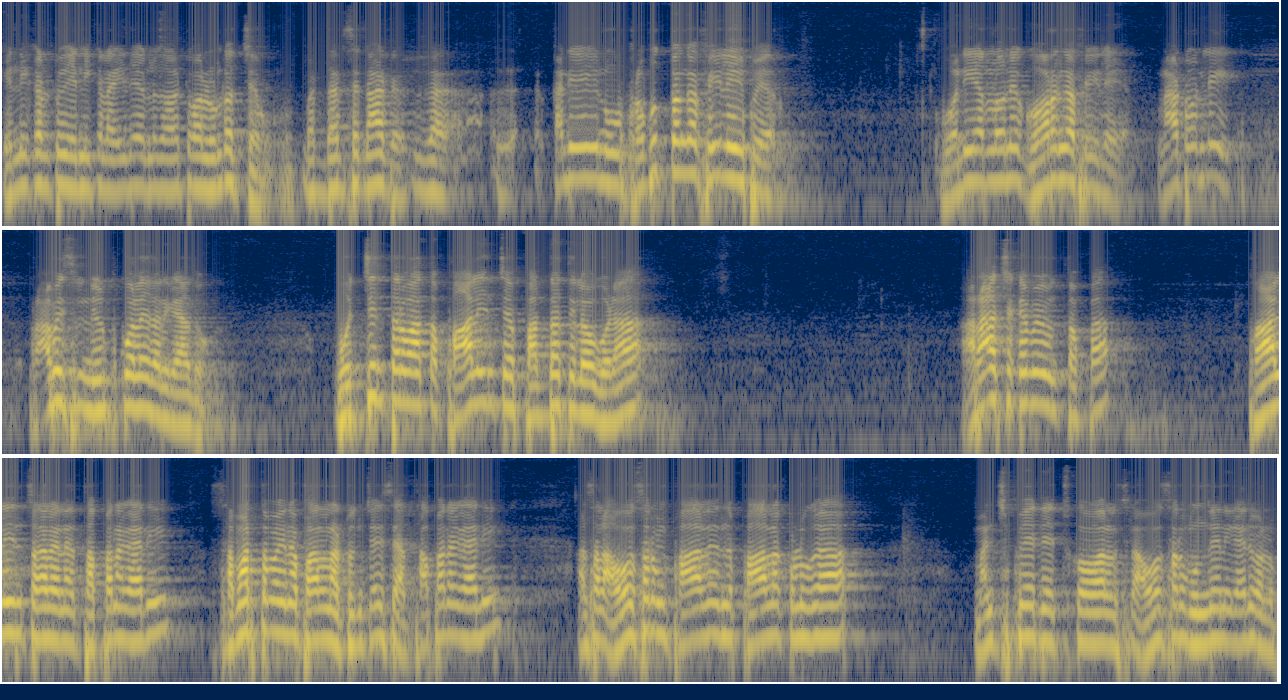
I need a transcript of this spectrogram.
ఎన్నికలు టు ఎన్నికలు ఐదేళ్ళు కాబట్టి వాళ్ళు ఉండొచ్చాము. బట్ దట్స్ నాట్ కానీ నువ్వు ప్రభుత్వంగా ఫెయిల్ అయిపోయారు వన్ ఇయర్లోనే ఘోరంగా ఫెయిల్ అయ్యారు నాట్ ఓన్లీ ప్రామిస్ని నిలుపుకోలేదని కాదు. వచ్చిన తర్వాత పాలించే పద్ధతిలో కూడా అరాచకమే ఉంది తప్ప పాలించాలనే తపన కానీ సమర్థమైన పాలన అటుంచేసి ఆ తపన కానీ అసలు అవసరం పాలన పాలకులుగా మంచి పేరు తెచ్చుకోవాల్సిన అవసరం ఉందని కానీ వాళ్ళు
